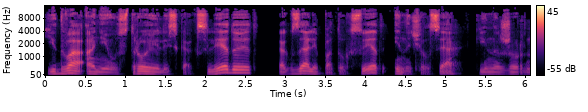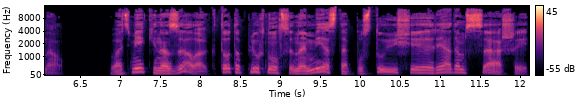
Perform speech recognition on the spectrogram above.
Едва они устроились как следует, как в зале потух свет и начался киножурнал. Во тьме кинозала кто-то плюхнулся на место, пустующее рядом с Сашей.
